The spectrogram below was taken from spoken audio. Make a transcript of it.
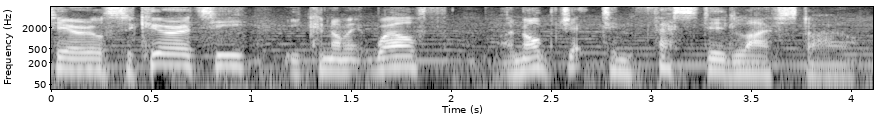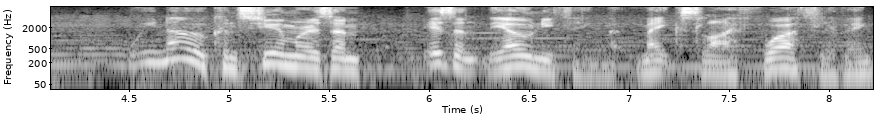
material security, economic wealth, an object infested lifestyle. We know consumerism isn't the only thing that makes life worth living,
